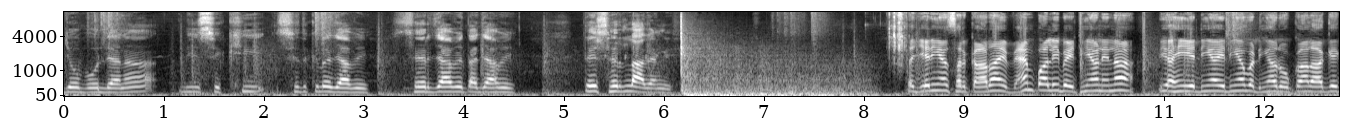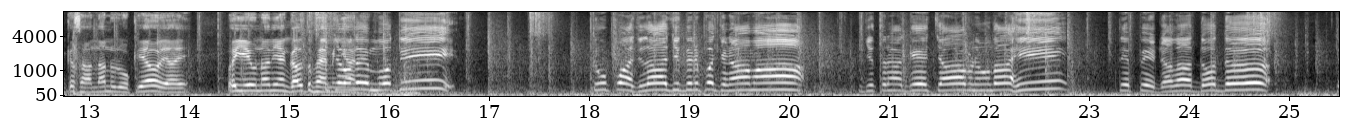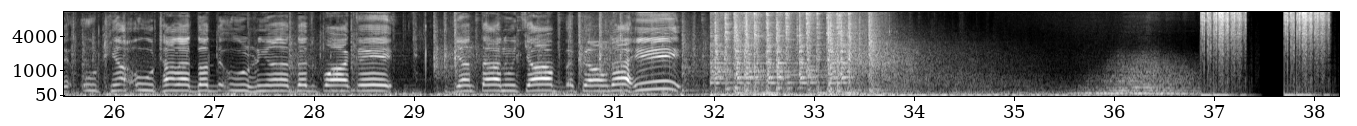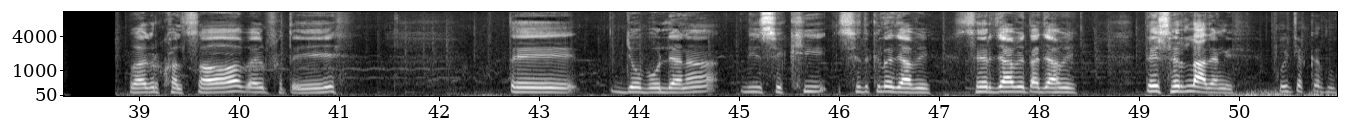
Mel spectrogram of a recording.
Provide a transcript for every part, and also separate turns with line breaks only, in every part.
ਜੋ ਬੋਲਿਆ ਨਾ ਵੀ ਸਿੱਖੀ ਸਿਦਕ ਨਾ ਜਾਵੇ ਸਿਰ ਜਾਵੇ ਤਾਂ ਜਾਵੇ ਤੇ ਸਿਰ ਲਾ ਦਾਂਗੇ
ਤੇ ਜਿਹੜੀਆਂ ਸਰਕਾਰਾਂ ਇਹ ਵਹਿਮ ਪਾਲੀ ਬੈਠੀਆਂ ਨੇ ਨਾ ਵੀ ਅਸੀਂ ਏਡੀਆਂ ਏਡੀਆਂ ਵੱਡੀਆਂ ਰੋਕਾਂ ਲਾ ਕੇ ਕਿਸਾਨਾਂ ਨੂੰ ਰੋਕਿਆ ਹੋਇਆ ਏ ਭਈ ਇਹ ਉਹਨਾਂ ਦੀਆਂ ਗਲਤ ਫਹਿਮੀਆਂ ਨੇ।
ਮੋਦੀ ਤੂੰ ਭੱਜ ਲਾ ਜਿੱਧਰ ਭੱਜਣਾ ਵਾ ਜਿਤਨਾ ਅੱਗੇ ਚਾਹ ਬਣਾਉਂਦਾ ਸੀ ਤੇ ਭੇਡਾਂ ਦਾ ਦੁੱਧ ਤੇ ਊਠੀਆਂ ਊਠਾਂ ਦਾ ਦੁੱਧ ਊਠਣੀਆਂ ਦਾ ਦੁੱਧ ਪਾ ਕੇ ਜਨਤਾ ਨੂੰ ਚਾਹ ਪਿਆਉਂਦਾ ਸੀ
ਵਾਹਿਗੁਰੂ ਖਾਲਸਾ, ਵਾਹਿਗੁਰੂ ਫਤਿਹ। ਤੇ ਜੋ ਬੋਲਿਆ ਨਾ ਵੀ ਸਿੱਖੀ ਸਿਦਕ ਨਾ ਜਾਵੇ, ਸਿਰ ਜਾਵੇ ਤਾਂ ਜਾਵੇ ਤੇ ਸਿਰ ਲਾ ਦਾਂਗੇ ਕੋਈ ਚੱਕਰ ਨਹੀਂ।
